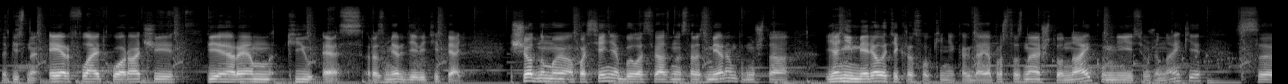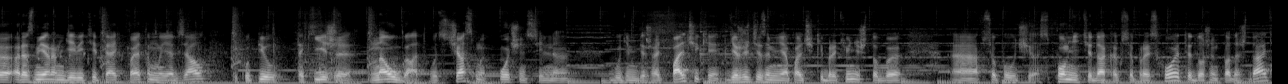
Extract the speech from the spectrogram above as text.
Написано Air Flight Huarachi PRM QS, размер 9,5. Еще одно мое опасение было связано с размером, потому что я не мерял эти кроссовки никогда. Я просто знаю, что Nike, у меня есть уже Nike с размером 9,5, поэтому я взял и купил такие же наугад. Вот сейчас мы очень сильно будем держать пальчики. Держите за меня пальчики, братюни, чтобы э, все получилось. Помните, да, как все происходит, ты должен подождать,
